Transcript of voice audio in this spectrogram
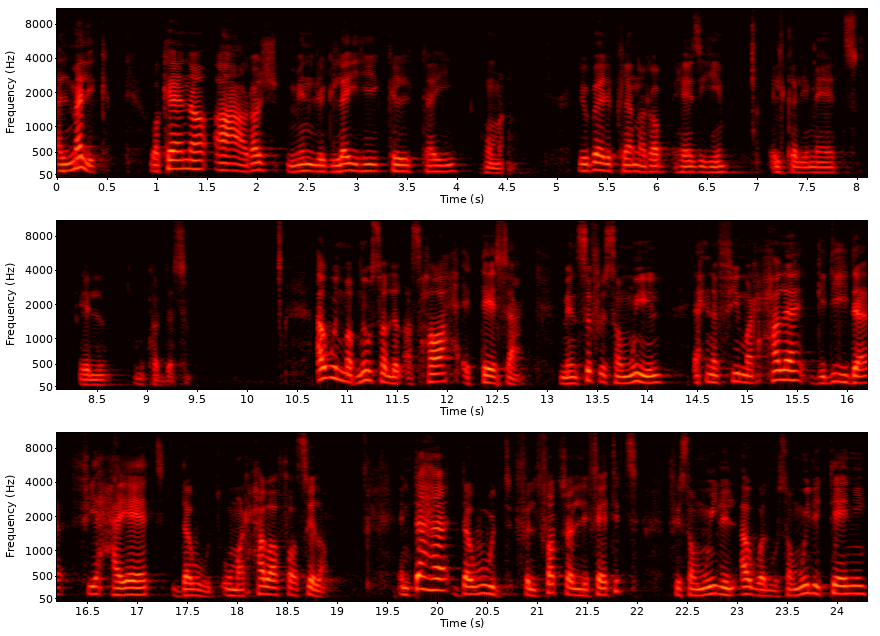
الملك وكان أعرج من رجليه كلتيهما. يبارك لنا الرب هذه الكلمات المقدسة. أول ما بنوصل للأصحاح التاسع من سفر صمويل إحنا في مرحلة جديدة في حياة داود ومرحلة فاصلة. انتهى داود في الفترة اللي فاتت في صمويل الأول وصمويل الثاني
